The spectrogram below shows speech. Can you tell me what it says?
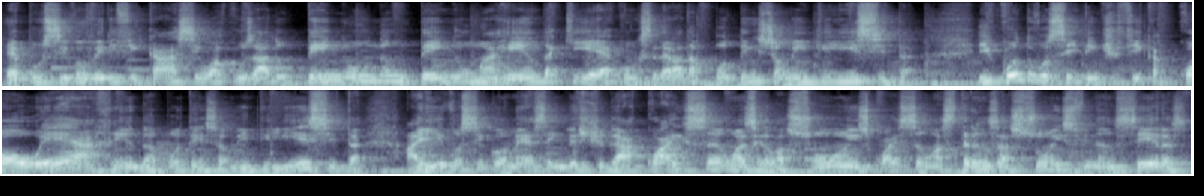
é possível verificar se o acusado tem ou não tem uma renda que é considerada potencialmente ilícita. E quando você identifica qual é a renda potencialmente ilícita, aí você começa a investigar quais são as relações, quais são as transações financeiras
